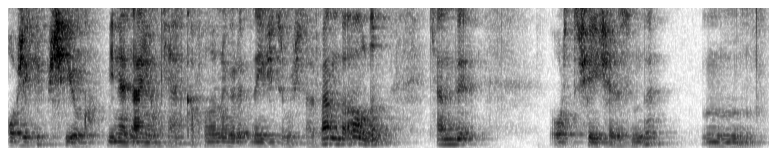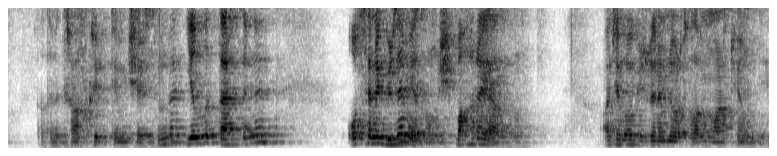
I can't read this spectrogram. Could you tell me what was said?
objektif bir şey yok. Bir neden yok yani. Kafalarına göre değiştirmişler. Ben de aldım. Kendi orta şey içerisinde hmm, adını transkriptim içerisinde yıllık derslerini o sene güze mi yazılmış? Bahara yazdım. Acaba güz döneminde ortalamam artıyor mu diye.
